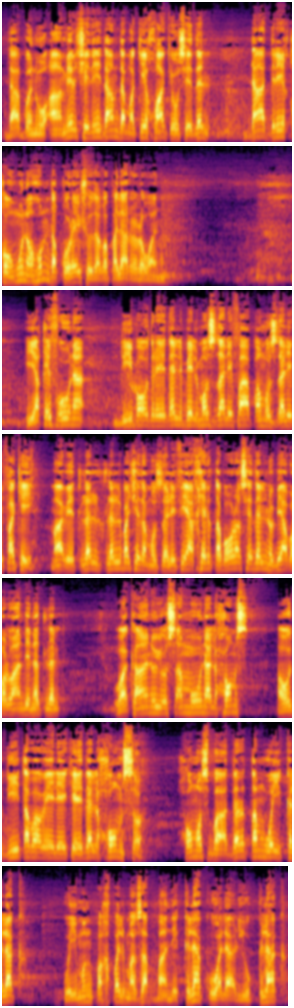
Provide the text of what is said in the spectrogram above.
دا بنو عامر چې دی دام د مکې خوا کې اوسېدل دا درې قومونه هم د قریشو دغه په لار روانو یقفون دی بودریدل بالمزدلفه په مزدلفه کې ما وی تلل تلل بچ د مزدلفه اخر ته ورسېدل نو بیا وړوان دي نه تلل وکانو یسمون الحمص او دی ته ویل کېدل حمص حمص بادر تم وی کلک وی مونږ په خپل مذهب باندې کلک ولاړ یو کلک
